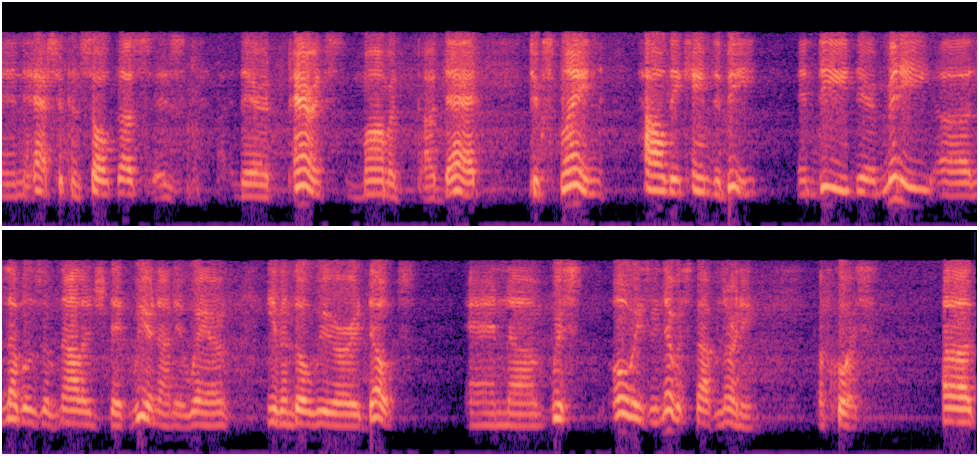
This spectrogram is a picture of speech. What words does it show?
and has to consult us as their parents, mom or, or dad, to explain how they came to be. Indeed, there are many uh, levels of knowledge that we are not aware of, even though we are adults. And uh, we're always, we never stop learning, of course. Uh,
